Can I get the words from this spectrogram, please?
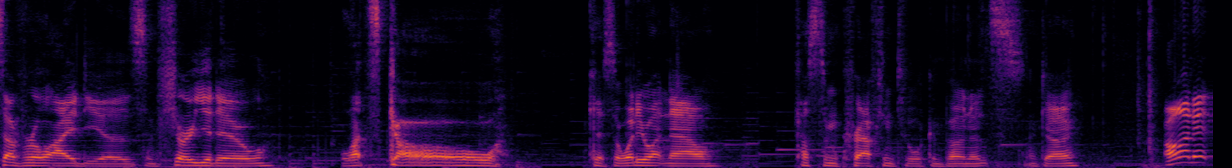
several ideas. I'm sure you do. Let's go! Okay, so what do you want now? Custom crafting tool components, okay. On it!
